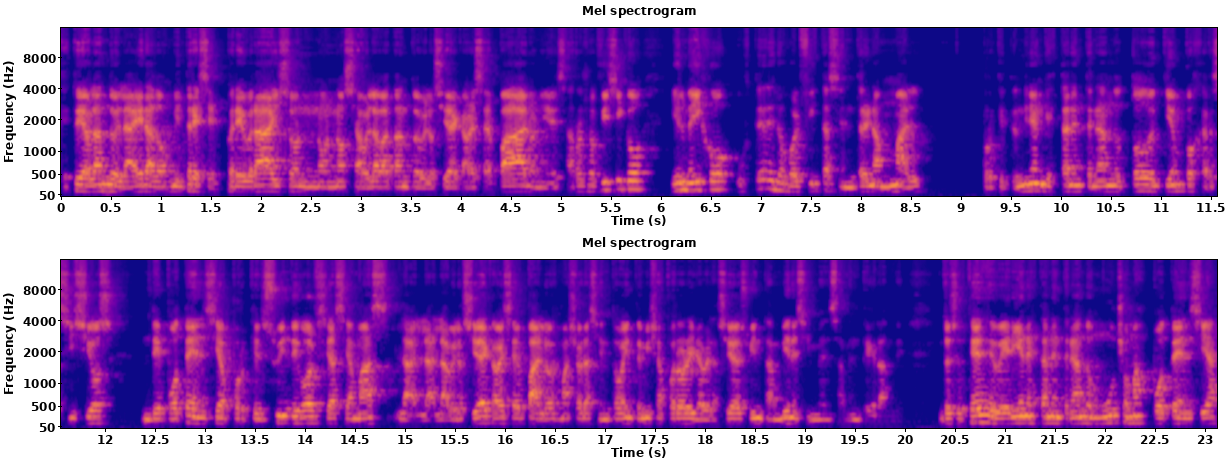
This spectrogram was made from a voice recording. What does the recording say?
te estoy hablando de la era 2013, pre-Bryson, no, no se hablaba tanto de velocidad de cabeza de palo ni de desarrollo físico, y él me dijo, ustedes los golfistas se entrenan mal porque tendrían que estar entrenando todo el tiempo ejercicios de potencia, porque el swing de golf se hace a más, la, la, velocidad de cabeza de palo es mayor a 120 millas por hora y la velocidad de swing también es inmensamente grande. Entonces ustedes deberían estar entrenando mucho más potencia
